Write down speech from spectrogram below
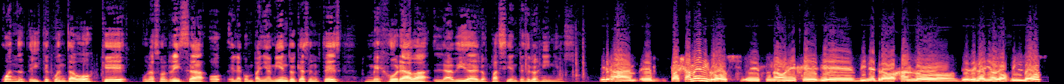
¿Cuándo te diste cuenta vos que una sonrisa o el acompañamiento que hacen ustedes mejoraba la vida de los pacientes, de los niños? Mira, eh, Payamédicos es una ONG que viene trabajando desde el año 2002,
